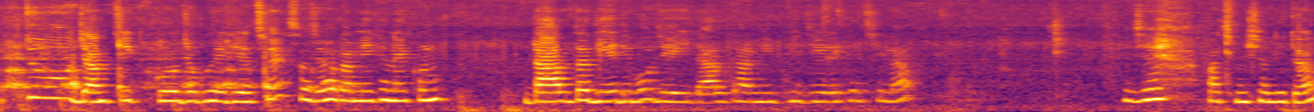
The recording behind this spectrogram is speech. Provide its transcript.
একটু যান্ত্রিক গোলযোগ হয়ে গিয়েছে। সো যাই হোক, আমি এখানে এখন ডালটা দিয়ে দিব যে এই ডালটা আমি ভিজিয়ে রেখেছিলাম। যে পাঁচমিশালি ডাল।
